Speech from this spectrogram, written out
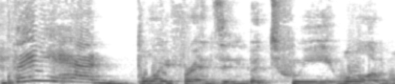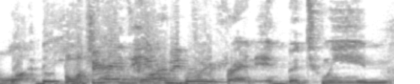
they had boyfriends in between. Well, one, they each had one between. boyfriend in between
